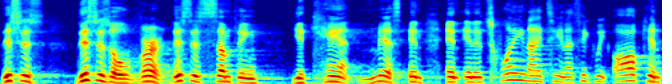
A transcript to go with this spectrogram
This is, this is overt. This is something you can't miss. And, and, and in 2019, I think we all can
